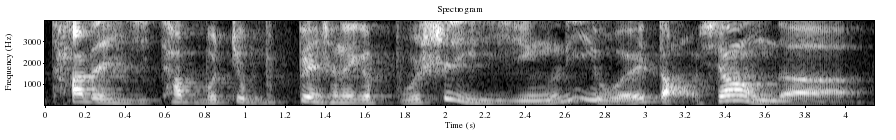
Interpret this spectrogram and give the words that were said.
它的以它不就变成了一个不是以盈利为导向的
